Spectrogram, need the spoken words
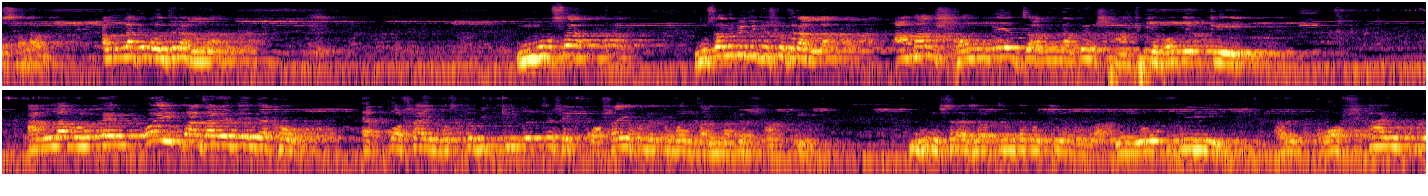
সালাম। আল্লাহকে বলছেন আল্লাহ। মুসা মুসা নবী জিজ্ঞেস করছেন আল্লাহ, আমার সঙ্গে জান্নাতের সাথী হবে কে? আল্লাহ বললেন, ওই বাজারে যে দেখো, এক কষাই বস্তু বিক্রি করছে, সেই কষাই হবে তোমার জান্নাতের সাথী। মুসা চিন্তা করছি আল্লাহ, আমি নবী। আর ওই কষাই হবে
